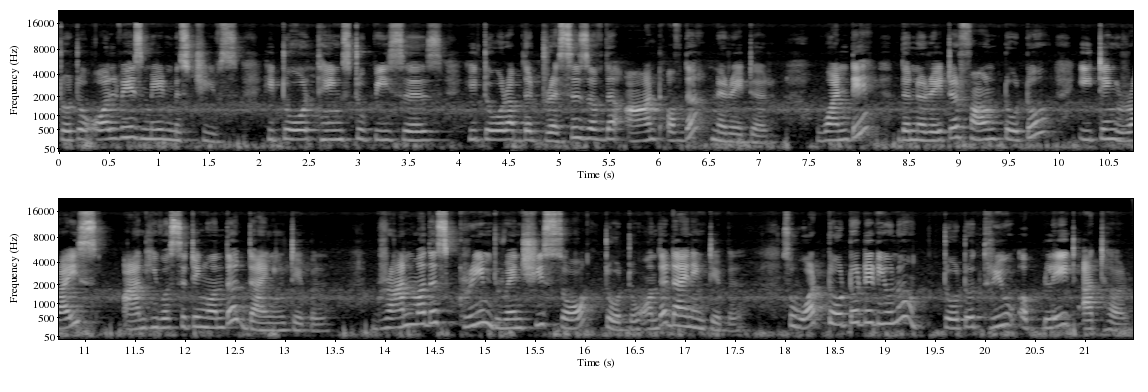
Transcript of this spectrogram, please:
Toto always made mischiefs. He tore things to pieces. He tore up the dresses of the aunt of the narrator. One day, the narrator found Toto eating rice and he was sitting on the dining table. Grandmother screamed when she saw Toto on the dining table. So, what Toto did you know? Toto threw a plate at her,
